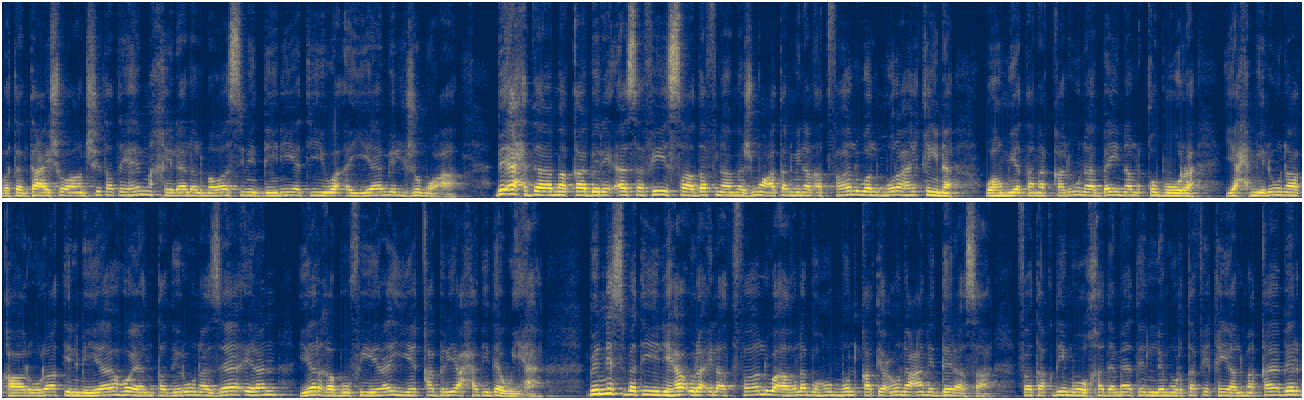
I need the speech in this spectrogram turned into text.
وتنتعش أنشطتهم خلال المواسم الدينية وأيام الجمعة. بإحدى مقابر آسفي صادفنا مجموعة من الأطفال والمراهقين وهم يتنقلون بين القبور يحملون قارورات المياه وينتظرون زائرا يرغب في ري قبر أحد ذويها. بالنسبة لهؤلاء الأطفال وأغلبهم منقطعون عن الدراسة فتقديم خدمات لمرتفقي المقابر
